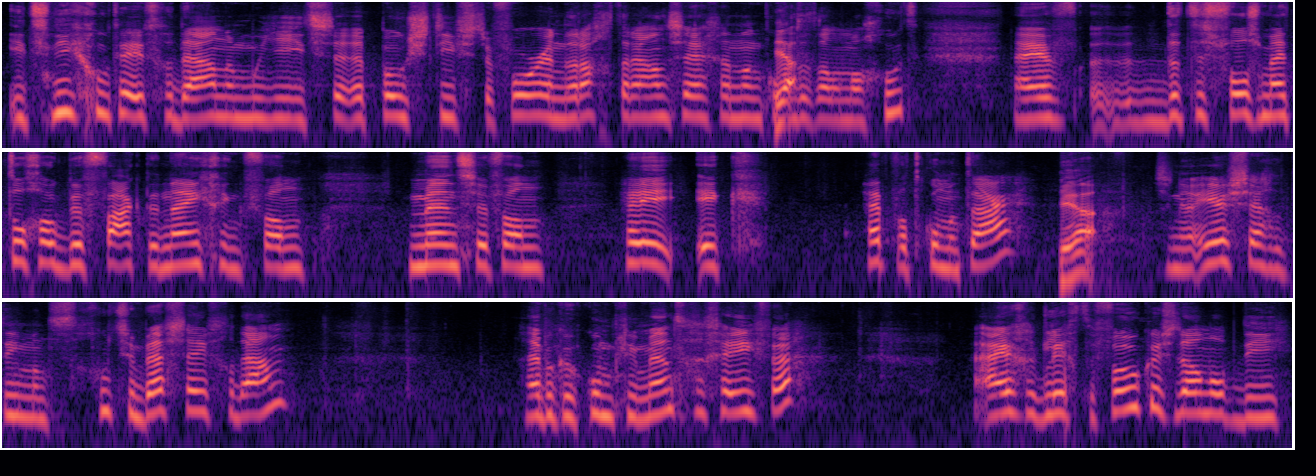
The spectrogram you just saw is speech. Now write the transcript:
iets niet goed heeft gedaan, dan moet je iets eh, positiefs ervoor en erachteraan zeggen en dan komt Ja. het allemaal goed. Nou ja, eh, dat is volgens mij toch ook de, vaak de neiging van mensen van, hé, hey, ik heb wat commentaar. ja, Als ik nou eerst zeg dat iemand goed zijn best heeft gedaan, heb ik een compliment gegeven. Eigenlijk ligt de focus dan op die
